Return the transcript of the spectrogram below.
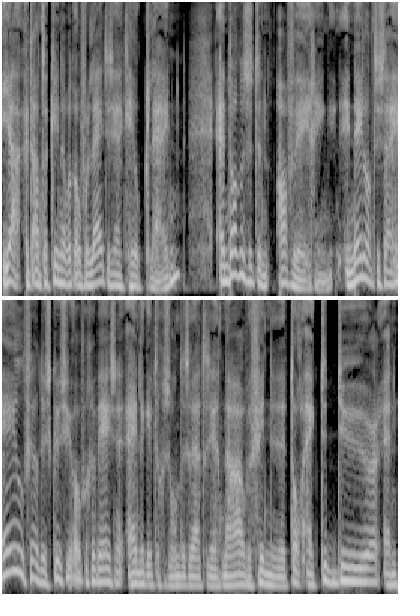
ja, het aantal kinderen wat overlijdt is eigenlijk heel klein. En dan is het een afweging. In Nederland is daar heel veel discussie over geweest. En eindelijk heeft de Gezondheidsraad gezegd... nou, we vinden het toch eigenlijk te duur. En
